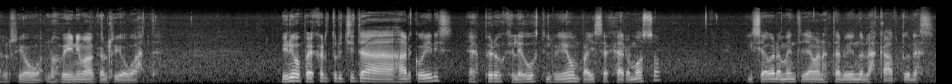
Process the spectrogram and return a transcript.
al río, nos vinimos acá al río Guasta. Vinimos a pescar truchitas arcoiris. Espero que les guste el video, un paisaje hermoso. Y seguramente ya van a estar viendo las capturas.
